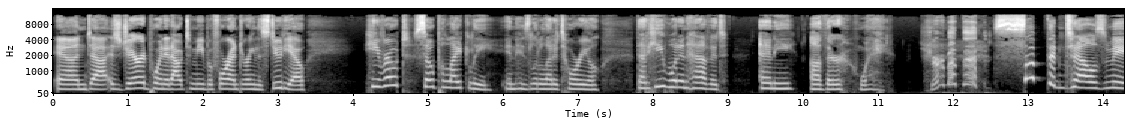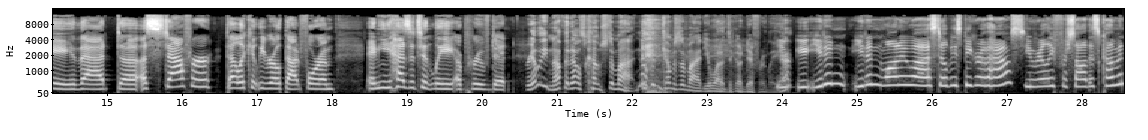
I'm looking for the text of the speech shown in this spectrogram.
and uh, as Jared pointed out to me before entering the studio, he wrote so politely in his little editorial that he wouldn't have it any other way. Sure about that? Something tells me that uh, a staffer delicately wrote that for him and he hesitantly approved it. Really? Nothing else comes to mind. Nothing comes to mind. You wanted to go differently. You, huh? you, you didn't you didn't want to uh, still be Speaker of the House? You really foresaw this coming,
